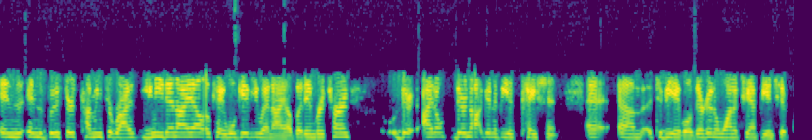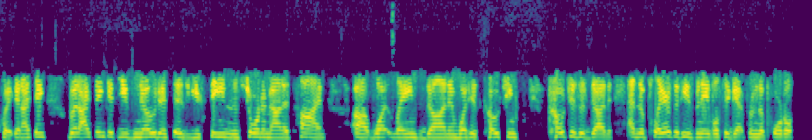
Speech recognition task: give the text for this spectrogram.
in in the boosters coming to rise. You need NIL, okay, we'll give you NIL, but in return, I don't. They're not going to be as patient. Uh, um, to be able, they're going to want a championship quick. And I think, but I think if you've noticed, as you've seen in a short amount of time, uh, what Lane's done and what his coaching coaches have done and the players that he's been able to get from the portal.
